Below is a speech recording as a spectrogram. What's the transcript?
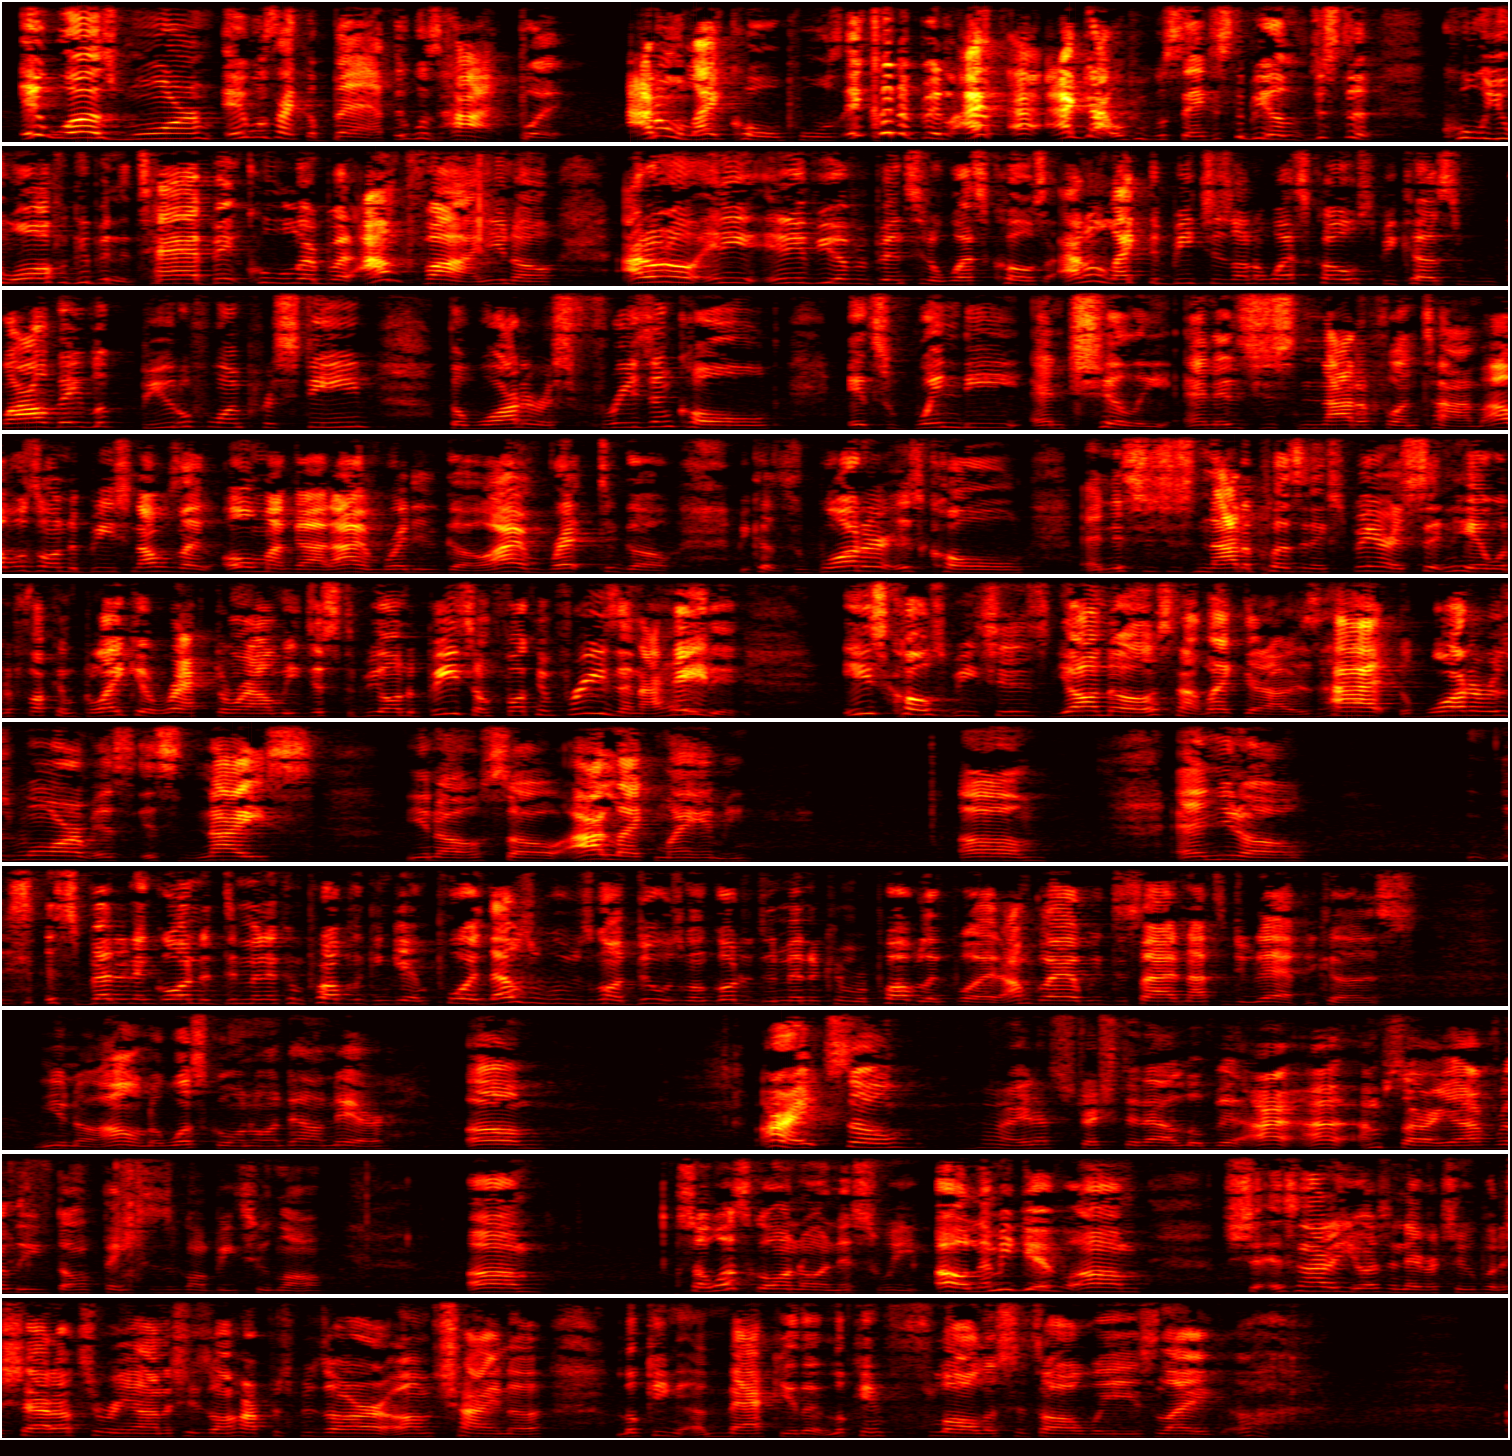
It was warm. It was like a bath. It was hot, but I don't like cold pools. It could have been. I, I, I got what people saying just to be a just to cool you off. It could have been a tad bit cooler, but I'm fine. You know, I don't know any any of you ever been to the West Coast. I don't like the beaches on the West Coast because while they look beautiful and pristine, the water is freezing cold. It's windy and chilly, and it's just not a fun time. I was on the beach and I was like, "Oh my god, I am ready to go. I am ready to go because the water is cold, and this is just not a pleasant experience sitting here with a fucking blanket wrapped around me just to be on the beach. I'm fucking freezing. I hate it." East Coast beaches, y'all know it's not like that. It's hot, the water is warm, it's it's nice, you know. So I like Miami. Um, and you know, it's, better than going to Dominican Republic and getting poisoned. That was what we was gonna do. We was gonna go to Dominican Republic, but I'm glad we decided not to do that because, you know, I don't know what's going on down there. Um, all right, so all right, I stretched it out a little bit. I, I I'm sorry, I really don't think this is gonna be too long. Um so what's going on this week? Oh, let me give um it's not a yours and nigger too, but a shout out to Rihanna. She's on Harper's Bazaar, um, China, looking immaculate, looking flawless as always. Like, ugh.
